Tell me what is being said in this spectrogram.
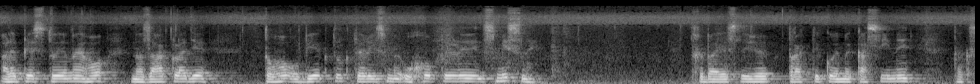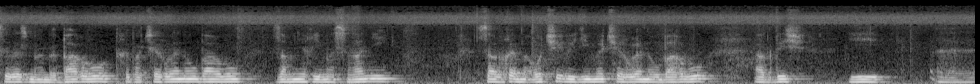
ale pěstujeme ho na základě toho objektu, který jsme uchopili smysly. Třeba jestliže praktikujeme kasíny, tak si vezmeme barvu, třeba červenou barvu, zaměříme se na ní, zavřeme oči, vidíme červenou barvu a když ji, eh,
